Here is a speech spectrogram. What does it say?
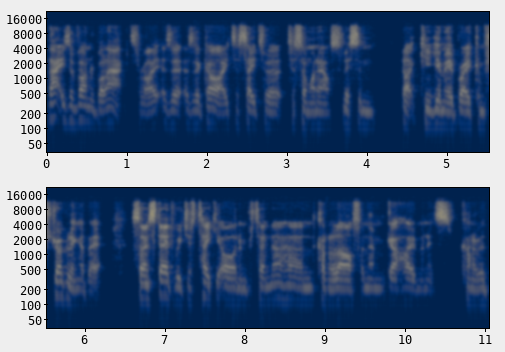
that is a vulnerable act right as a, as a guy to say to a, to someone else listen like can you give me a break? I'm struggling a bit. So instead we just take it on and pretend and kind of laugh and then go home and it's kind of a,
